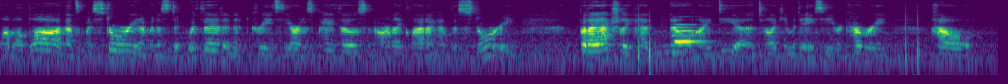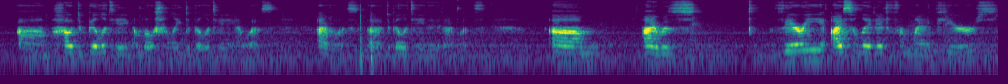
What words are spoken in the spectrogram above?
blah blah blah and that's my story and I'm going to stick with it and it creates the artist pathos and aren't I glad I have this story but I actually had no idea until I came into ACA recovery how um, how debilitating emotionally debilitating I was I was uh, debilitated. I was. Um, I was very isolated from my peers,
